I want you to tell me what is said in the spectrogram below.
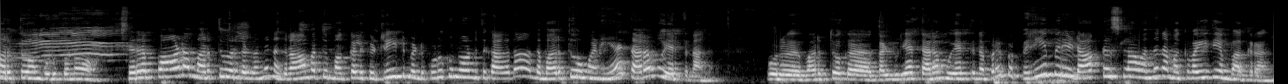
மருத்துவம் கொடுக்கணும். சிறப்பான மருத்துவர்கள் வந்து இந்த கிராமத்து மக்களுக்கு ட்ரீட்மெண்ட் கொடுக்கணுன்றதுக்காக தான் அந்த மருத்துவமனையை தரம் உயர்த்தினாங்க. ஒரு மருத்துவ க கல்லூரியாக தரம் உயர்த்தினப்புறம் இப்போ பெரிய பெரிய டாக்டர்ஸ்லாம் வந்து நமக்கு வைத்தியம் பார்க்குறாங்க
